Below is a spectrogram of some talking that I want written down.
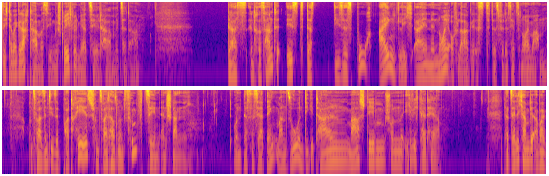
sich dabei gedacht haben, was sie im Gespräch mit mir erzählt haben, etc. Das Interessante ist, dass dieses Buch eigentlich eine Neuauflage ist, dass wir das jetzt neu machen. Und zwar sind diese Porträts schon 2015 entstanden. Und das ist ja, denkt man so, in digitalen Maßstäben schon eine Ewigkeit her. Tatsächlich haben wir aber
